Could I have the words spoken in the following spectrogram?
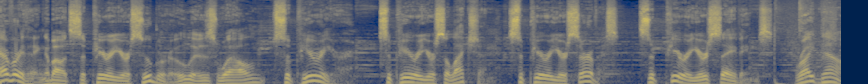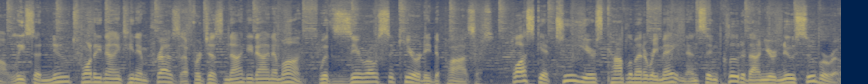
Everything about Superior Subaru is, well, superior. Superior selection, superior service, superior savings. Right now, lease a new 2019 Impreza for just $99 a month with zero security deposit. Plus, get two years complimentary maintenance included on your new Subaru.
